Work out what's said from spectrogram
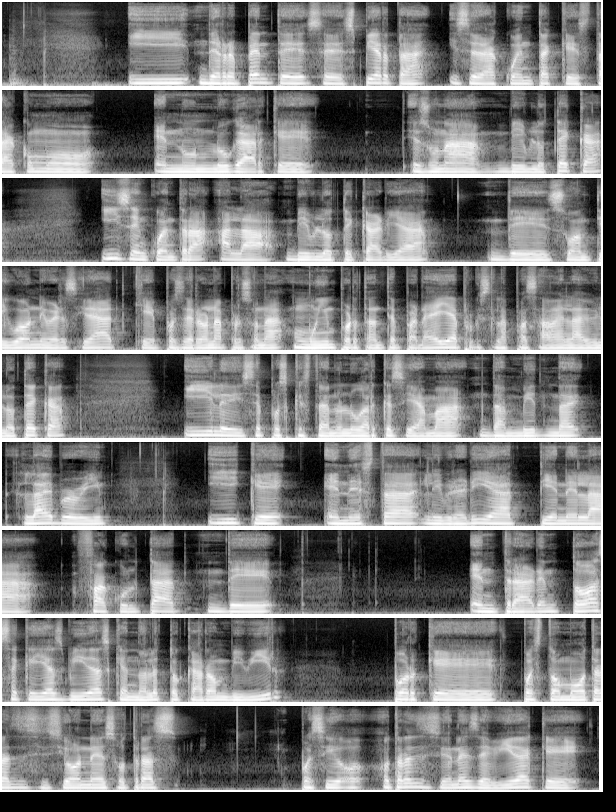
Y de repente se despierta y se da cuenta que está como en un lugar que es una biblioteca y se encuentra a la bibliotecaria de su antigua universidad, que pues era una persona muy importante para ella porque se la pasaba en la biblioteca. Y le dice pues que está en un lugar que se llama The Midnight Library y que en esta librería tiene la facultad de entrar en todas aquellas vidas que no le tocaron vivir porque pues tomó otras decisiones, otras pues sí, otras decisiones de vida que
